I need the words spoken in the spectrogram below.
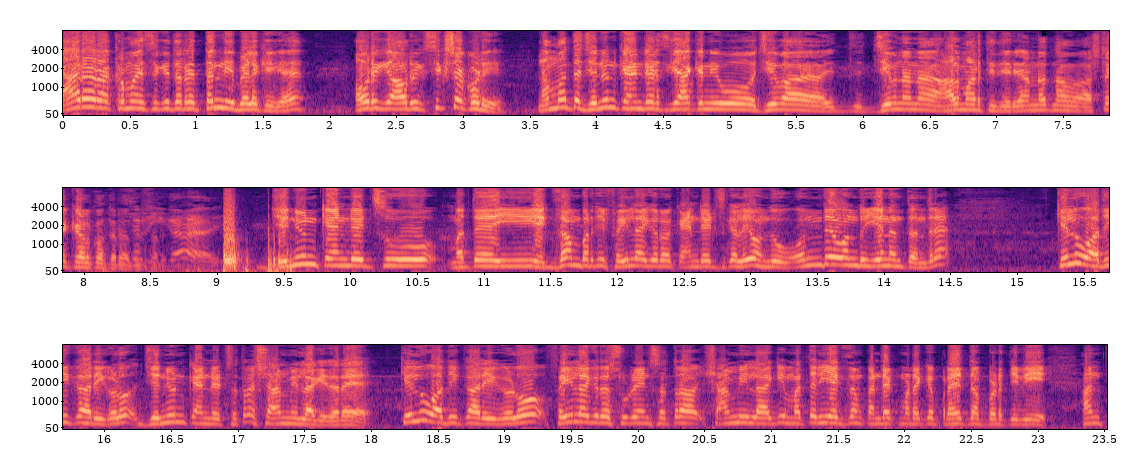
ಯಾರ್ಯಾರು ಅಕ್ರಮ ಎಸಗಿದ್ದಾರೆ ತನ್ನಿ ಬೆಳಕಿಗೆ. ಅವ್ರಿಗೆ ಅವ್ರಿಗೆ ಶಿಕ್ಷೆ ಕೊಡಿ. ನಮ್ಮಂತ ಜೆನ್ಯೂನ್ ಕ್ಯಾಂಡಿಡೇಟ್ಸ್ ಯಾಕೆ ನೀವು ಜೀವ, ಜೀವನನ ಹಾಳು ಮಾಡ್ತಿದ್ದೀರಿ ಅನ್ನೋದು ನಾವು ಅಷ್ಟೇ ಕೇಳ್ಕೊತಿರೋದು ಸರ್. ಜೆನ್ಯೂನ್ ಕ್ಯಾಂಡಿಡೇಟ್ಸು ಮತ್ತೆ ಈ ಎಕ್ಸಾಮ್ ಬರ್ದಿ ಫೈಲ್ ಆಗಿರೋ ಕ್ಯಾಂಡಿಡೇಟ್ಸ್ ಗಳಿಗೆ ಒಂದು, ಒಂದೇ ಒಂದು ಏನಂತಂದ್ರೆ ಕೆಲವು ಅಧಿಕಾರಿಗಳು ಜೆನ್ಯೂನ್ ಕ್ಯಾಂಡಿಡೇಟ್ಸ್ ಹತ್ರ ಶಾಮೀಲ್ ಆಗಿದ್ದಾರೆ ಕೆಲವು ಅಧಿಕಾರಿಗಳು ಫೇಲ್ ಆಗಿರೋ ಸ್ಟೂಡೆಂಟ್ಸ್ ಹತ್ರ ಶಾಮೀಲ್ ಆಗಿ ಮತ್ತೆ ರೀ ಎಕ್ಸಾಮ್ ಕಂಡಕ್ಟ್ ಮಾಡಕ್ಕೆ ಪ್ರಯತ್ನ ಪಡ್ತೀವಿ ಅಂತ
